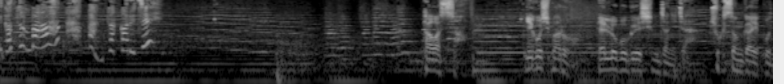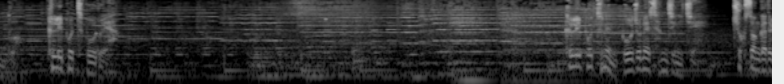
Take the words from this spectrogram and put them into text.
이것 좀 봐. 반짝거리지? 다 왔어. 이곳이 바로 벨로보그의 심장이자 축성가의 본부 클리포트 보루야. 클리포트는 보존의 상징이지. 축성가들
